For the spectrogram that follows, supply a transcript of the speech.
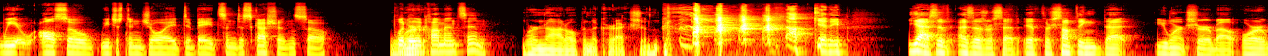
we also we just enjoy debates and discussions so put We're- the comments in we're not open to correction. I'm kidding. Yes, if, as Ezra said, if there's something that you weren't sure about or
